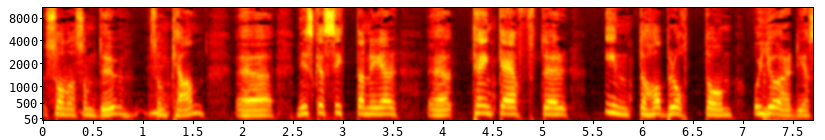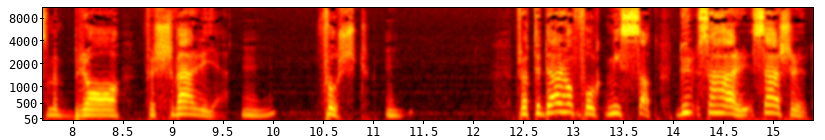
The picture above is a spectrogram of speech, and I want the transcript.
sådana som du som mm. kan. Eh, ni ska sitta ner, eh, tänka efter, inte ha bråttom och göra det som är bra för Sverige. Mm. Först. Mm. För att det där har folk missat. Du, så, här, så här ser det ut.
